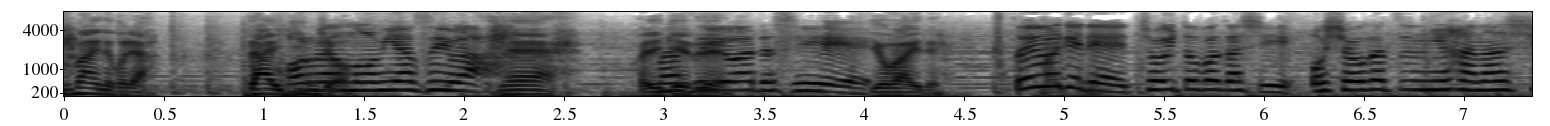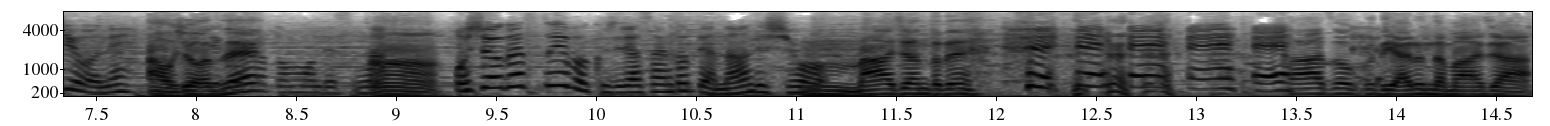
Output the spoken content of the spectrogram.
うまいね、こりゃ。大ーこれ。飲みやすいわ。ねえ、これいまずい。私。弱いで。というわけでちょいとばかしお正月に話をねあお正月ね。と思うんですが、うん。お正月といえばクジラさんにとっては何でしょう、うん、麻雀とね。家族でやるんだ、麻雀。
